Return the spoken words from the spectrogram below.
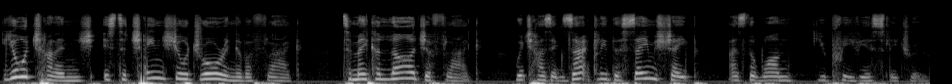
Your challenge is to change your drawing of a flag to make a larger flag which has exactly the same shape as the one you previously drew.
